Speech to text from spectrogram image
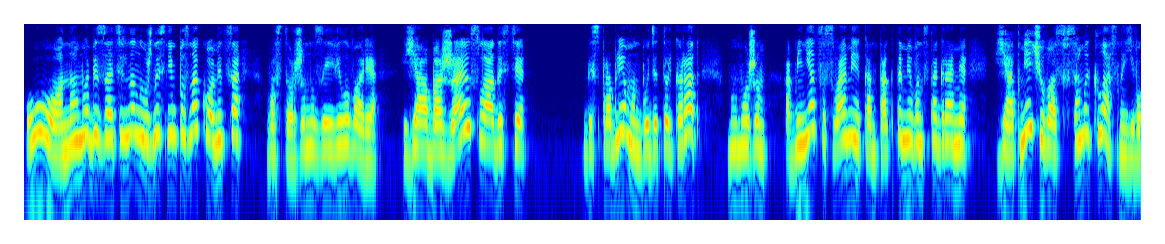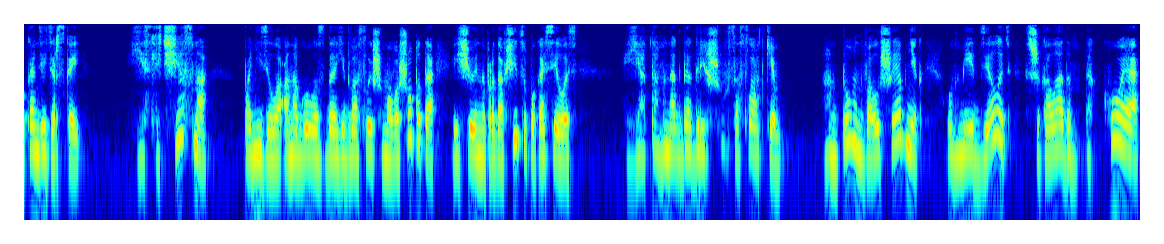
«О, нам обязательно нужно с ним познакомиться», — восторженно заявила Варя. «Я обожаю сладости». «Без проблем он будет только рад. Мы можем обменяться с вами контактами в Инстаграме. Я отмечу вас в самой классной его кондитерской». «Если честно...» — понизила она голос до едва слышимого шепота, еще и на продавщицу покосилась — я там иногда грешу со сладким. Антон — волшебник, он умеет делать с шоколадом такое.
